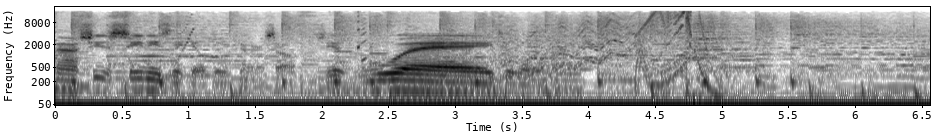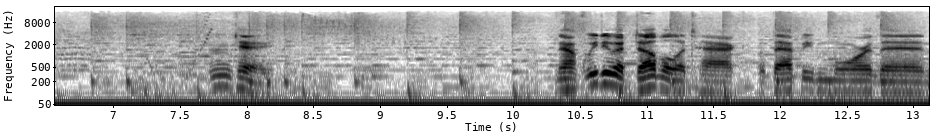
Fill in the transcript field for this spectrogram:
No, she, she needs to heal Dukin herself. She is way too little. Okay. Now, if we do a double attack, would that be more than...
